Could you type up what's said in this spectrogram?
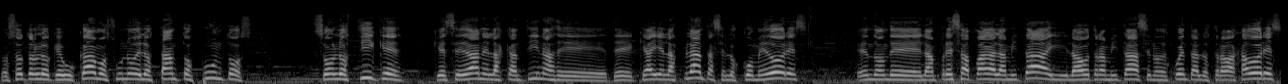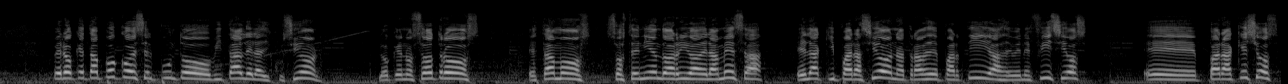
nosotros lo que buscamos, uno de los tantos puntos, son los tickets que se dan en las cantinas que hay en las plantas, en los comedores, en donde la empresa paga la mitad y la otra mitad se nos descuentan los trabajadores pero que tampoco es el punto vital de la discusión. Lo que nosotros estamos sosteniendo arriba de la mesa es la equiparación a través de partidas, de beneficios, eh, para aquellos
